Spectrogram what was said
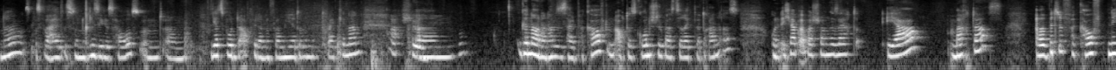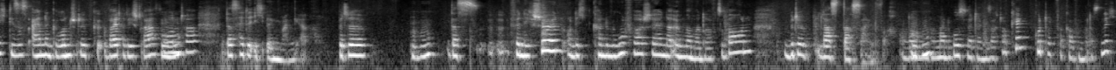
ne, es war halt ist so ein riesiges Haus und ähm, jetzt wohnt da auch wieder eine Familie drin mit drei Kindern. Ach schön. Ähm, genau, dann haben sie es halt verkauft und auch das Grundstück, was direkt da dran ist. Und ich habe aber schon gesagt, ja, macht das, aber bitte verkauft nicht dieses eine Grundstück weiter die Straße mhm. runter. Das hätte ich irgendwann gerne. Bitte, mhm. das finde ich schön und ich könnte mir gut vorstellen, da irgendwann mal drauf zu bauen bitte lass das einfach. Und dann mhm. haben meine Großeltern gesagt, okay, gut, dann verkaufen wir das nicht.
